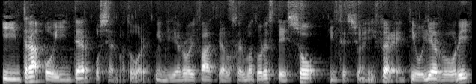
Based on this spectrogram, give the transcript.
intra o inter osservatore, quindi gli errori fatti dall'osservatore stesso in sessioni differenti o gli errori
